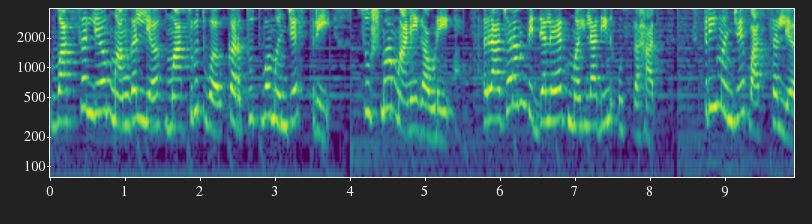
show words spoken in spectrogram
वात्सल्य मांगल्य मातृत्व कर्तृत्व म्हणजे स्त्री. सुषमा मानेगावडे राजाराम विद्यालयात महिला दिन उत्साहात. स्त्री म्हणजे वात्सल्य.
